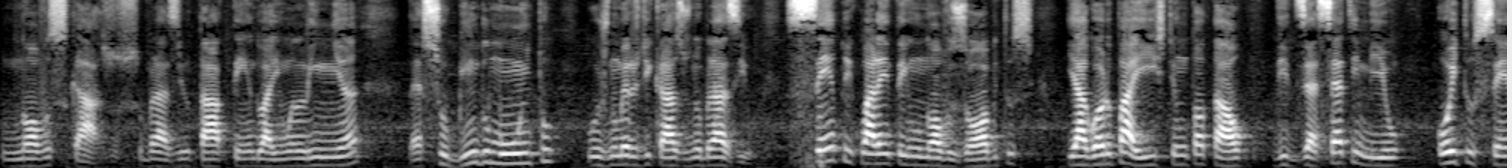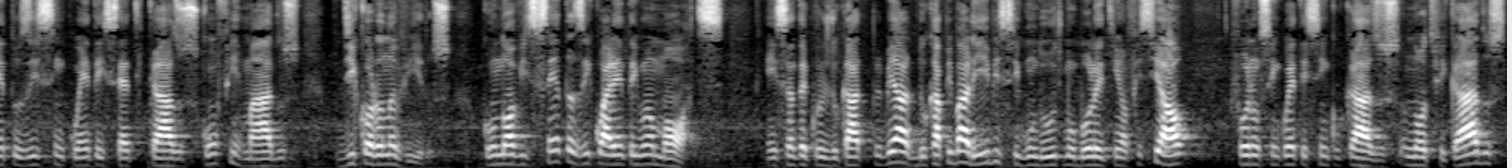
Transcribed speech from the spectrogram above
novos casos. O Brasil está tendo aí uma linha, né, subindo muito os números de casos no Brasil. 141 novos óbitos e agora o país tem um total de 17.857 casos confirmados de coronavírus, com 941 mortes. Em Santa Cruz do Capibaribe, segundo o último boletim oficial, foram 55 casos notificados,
